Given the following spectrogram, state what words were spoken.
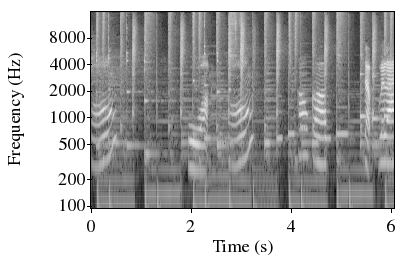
สองบวกสองเท่ากับ จับเวลา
